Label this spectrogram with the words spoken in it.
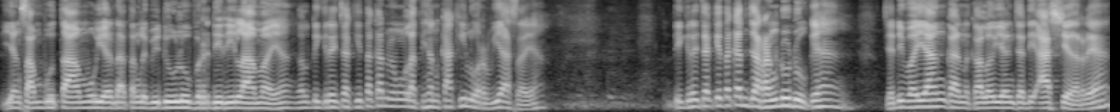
yang sambut tamu, yang datang lebih dulu, berdiri lama ya. Kalau di gereja kita kan memang latihan kaki luar biasa ya. Di gereja kita kan jarang duduk ya. Jadi bayangkan kalau yang jadi asyir ya,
